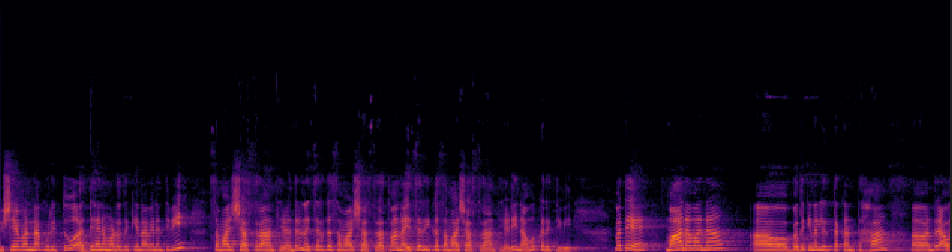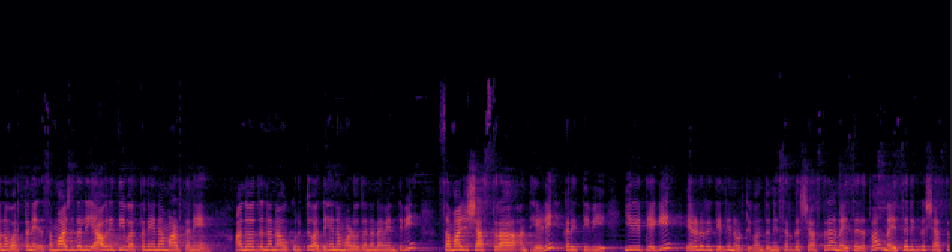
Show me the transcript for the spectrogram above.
ವಿಷಯವನ್ನು ಕುರಿತು ಅಧ್ಯಯನ ಮಾಡೋದಕ್ಕೆ ನಾವೇನಂತೀವಿ? ಸಮಾಜಶಾಸ್ತ್ರ ಅಂತ ಅಂದರೆ ನೈಸರ್ಗ ಸಮಾಜಶಾಸ್ತ್ರ ಅಥವಾ ನೈಸರ್ಗಿಕ ಸಮಾಜಶಾಸ್ತ್ರ ಅಂತ ಹೇಳಿ ನಾವು ಕರಿತೀವಿ. ಮತ್ತು ಮಾನವನ ಬದುಕಿನಲ್ಲಿರ್ತಕ್ಕಂತಹ ಅಂದರೆ ಅವನ ವರ್ತನೆ, ಸಮಾಜದಲ್ಲಿ ಯಾವ ರೀತಿ ವರ್ತನೆಯನ್ನು ಮಾಡ್ತಾನೆ ಅನ್ನೋದನ್ನು ನಾವು ಕುರಿತು ಅಧ್ಯಯನ ಮಾಡೋದನ್ನು ನಾವೇಂತೀವಿ ಸಮಾಜಶಾಸ್ತ್ರ ಅಂತ ಹೇಳಿ ಕರಿತೀವಿ. ಈ ರೀತಿಯಾಗಿ ಎರಡು ರೀತಿಯಲ್ಲಿ ನೋಡ್ತೀವಿ. ಒಂದು ನಿಸರ್ಗಶಾಸ್ತ್ರ ನೈಸರ್ಗ ಅಥವಾ ನೈಸರ್ಗಿಕ ಶಾಸ್ತ್ರ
